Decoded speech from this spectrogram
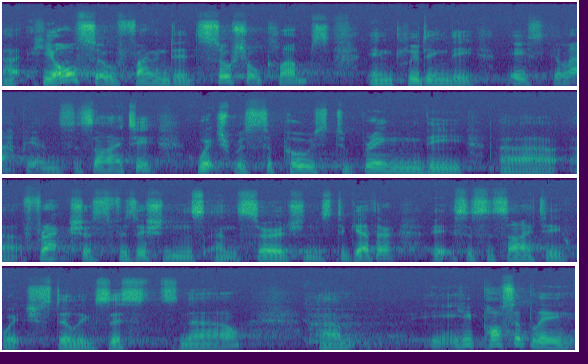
Uh, he also founded social clubs, including the Aesculapian Society, which was supposed to bring the uh, uh, fractious physicians and surgeons together. It's a society which still exists now. Um, he possibly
